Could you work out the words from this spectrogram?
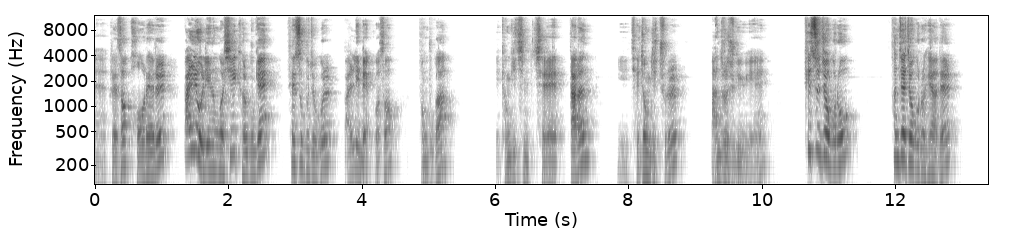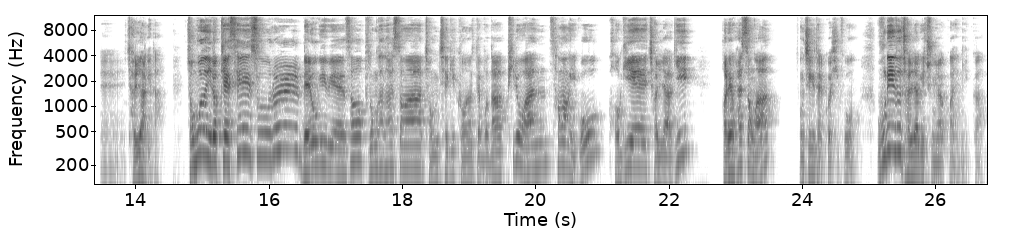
예, 그래서 거래를 빨리 올리는 것이 결국에 세수 부족을 빨리 메꿔서 정부가 경기 침체에 따른 이 재정 지출을 만들어주기 위해 필수적으로 선제적으로 해야 될 예, 전략이다. 정부는 이렇게 세수를 메우기 위해서 부동산 활성화 정책이 그 어느 때보다 필요한 상황이고 거기에 전략이 거래 활성화 정책이 될 것이고 우리도 전략이 중요할 거 아닙니까?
